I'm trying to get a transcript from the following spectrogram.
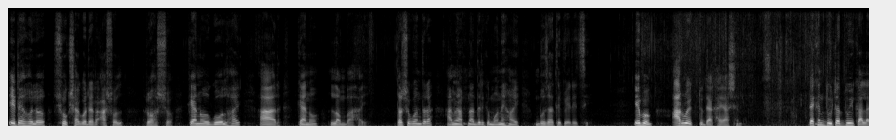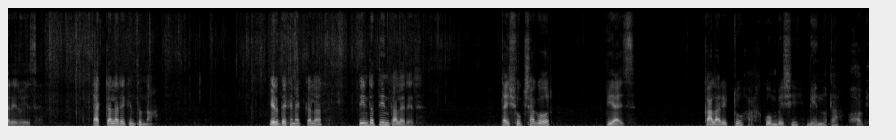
এটা হলো শোকসাগরের আসল রহস্য। কেন গোল হয় আর কেন লম্বা হয়? দর্শক বন্ধুরা, আমি আপনাদেরকে মনে হয় বোঝাতে পেরেছি। এবং আরও একটু দেখায় আসেন। দেখেন দুইটা দুই কালারে রয়েছে। এক কালারে কিন্তু না। এটা দেখেন এক কালার, তিনটা তিন কালারের। তাই শোকসাগর পেঁয়াজ কালার একটু কম বেশি ভিন্নতা হবে।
